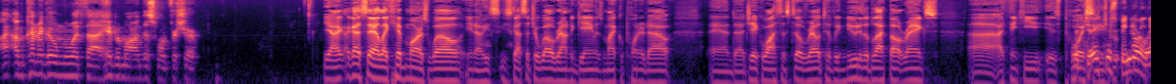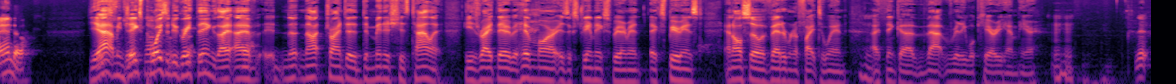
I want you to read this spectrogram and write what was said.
I, am kind of going with uh, Ribamar on this one for sure. Yeah, I, I, gotta say I like Ribamar as well. You know, he's he's got such a well-rounded game, as Michael pointed out and uh, Jake Watson still relatively new to the black belt ranks. Uh, I think he is But poised. Jake to just do, beat Orlando. yeah, I mean Jake's Jake's poised to do great things. I, I have n- not trying to diminish his talent. He's right there, but Ribamar is extremely experiment, experienced and also a veteran of fight to win. I think uh, that really will carry him here. There-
